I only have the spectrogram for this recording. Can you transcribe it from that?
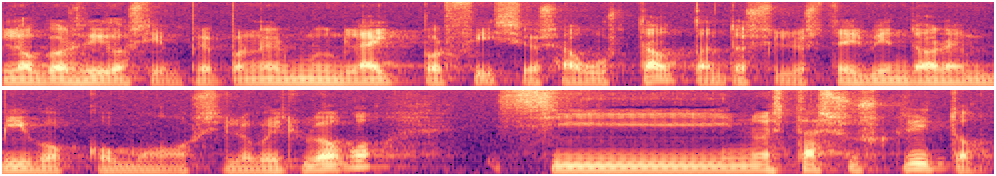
lo que os digo siempre, ponerme un like por fin si os ha gustado, tanto si lo estáis viendo ahora en vivo como si lo veis luego. Si no estás suscrito,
